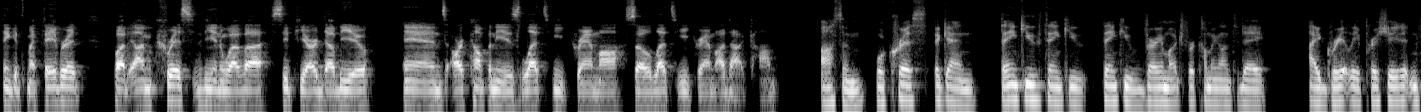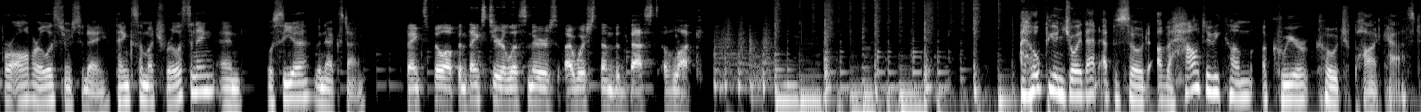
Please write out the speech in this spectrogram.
think it's my favorite, but I'm Chris Villanueva, CPRW, and our company is Let's Eat Grandma. So let's eat grandma.com. Awesome. Well, Chris, again, thank you, thank you, thank you very much for coming on today. I greatly appreciate it. And for all of our listeners today, thanks so much for listening, and we'll see you the next time. Thanks, Phillip. And thanks to your listeners. I wish them the best of luck. I hope you enjoyed that episode of the How to Become a Career Coach podcast.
